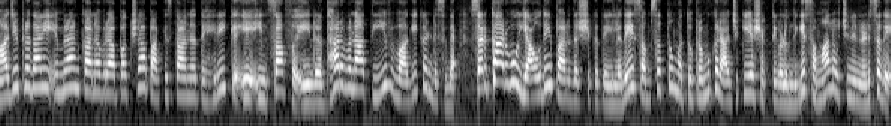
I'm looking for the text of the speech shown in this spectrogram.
ಮಾಜಿ ಪ್ರಧಾನಿ ಇಮ್ರಾನ್ ಖಾನ್ ಅವರ ಪಕ್ಷ ಪಾಕಿಸ್ತಾನ ತೆಹರೀಕ್ ಎ ಇನ್ಸಾಫ್ ಈ ನಿರ್ಧಾರವನ್ನ ತೀವ್ರವಾಗಿ ಖಂಡಿಸಿದೆ. ಸರ್ಕಾರವು ಯಾವುದೇ ಪಾರದರ್ಶಕತೆ ಇಲ್ಲದೆ ಸಂಸತ್ತು ಮತ್ತು ಪ್ರಮುಖ ರಾಜಕೀಯ ಶಕ್ತಿಗಳೊಂದಿಗೆ ಸಮಾಲೋಚನೆ ನಡೆಸದೆ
